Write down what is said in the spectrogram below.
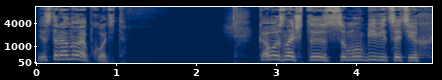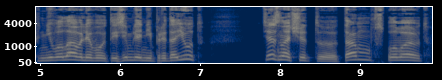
И стороной обходят. Кого, значит, из самоубивец этих не вылавливают и земле не предают, те, значит, там всплывают.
